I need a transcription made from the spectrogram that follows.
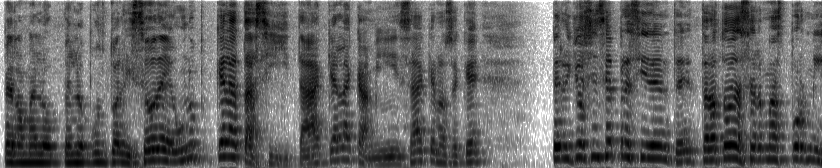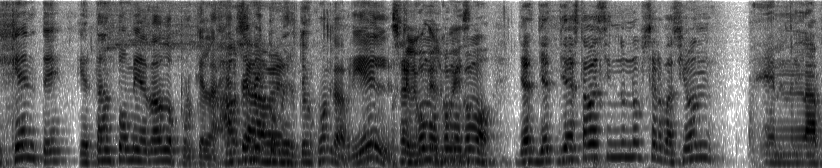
pero me lo, me lo puntualizó de uno, que la tacita, que la camisa, que no sé qué. Pero yo sin ser presidente trato de hacer más por mi gente que tanto me ha dado porque la Ah, gente o sea, me convirtió en Juan Gabriel. O sea, ¿cómo, cómo, cómo? Ya, ya, ya estaba haciendo una observación en la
